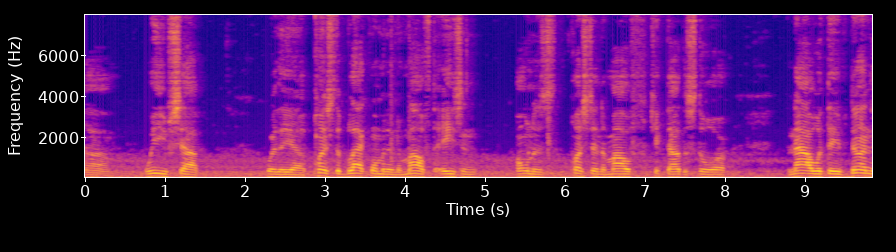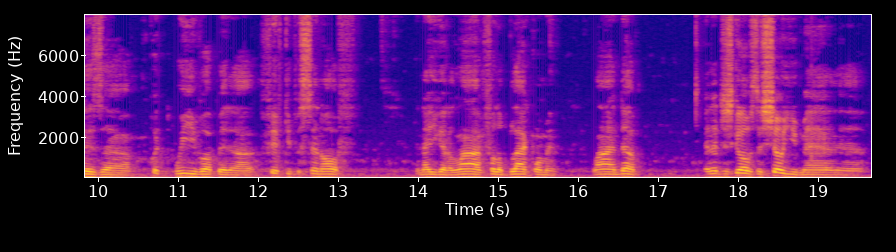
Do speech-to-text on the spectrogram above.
um, weave shop where they uh, punched the black woman in the mouth. The Asian owners punched in the mouth, kicked out the store. Now, what they've done is uh, put weave up at uh, 50% off. And now you got a line full of black women lined up. And it just goes to show you, man.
